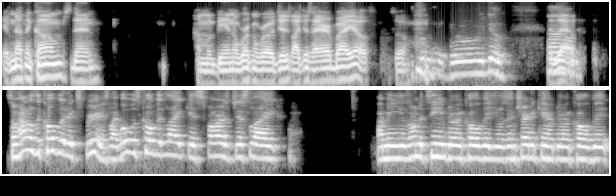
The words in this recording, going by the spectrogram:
if nothing comes, then I'm gonna be in the working world just like just like everybody else. So do what we do. Um, so how was the COVID experience? Like, what was COVID like as far as just like? I mean, you was on the team during COVID. You was in training camp during COVID,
